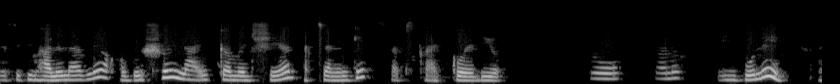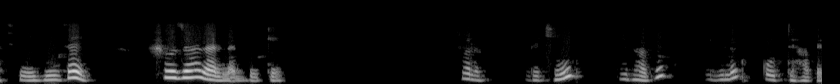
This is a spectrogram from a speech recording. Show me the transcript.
রেসিপি ভালো লাগলে অবশ্যই লাইক কমেন্ট শেয়ার আর চ্যানেলকে সাবস্ক্রাইব করে দিও। তো চলো এই বলে আজকে এগিয়ে যাই সোজা রান্নার দিকে। চলো দেখি কীভাবে এগুলো করতে হবে।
